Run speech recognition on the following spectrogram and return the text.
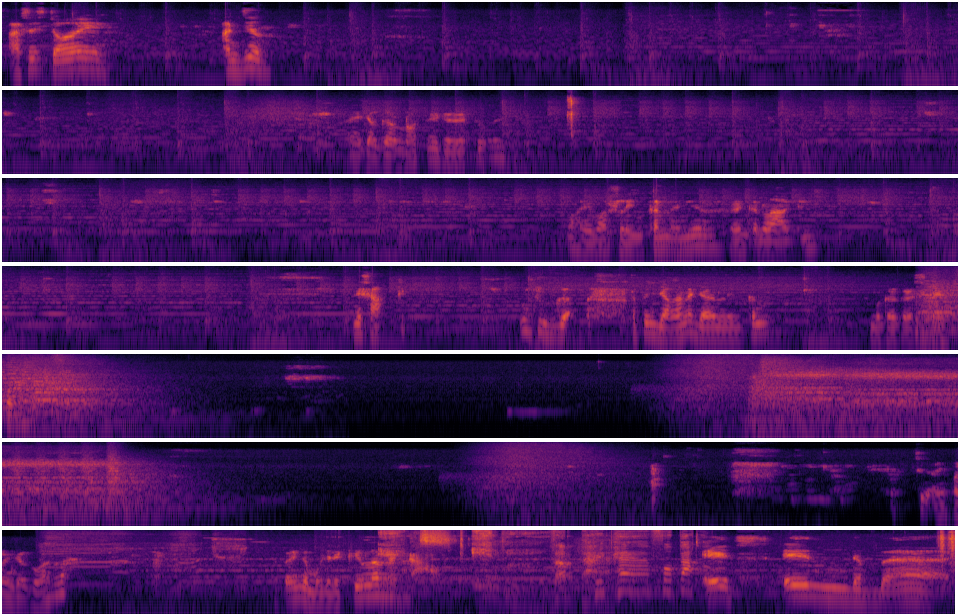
Asis coy. Anjir. Eh, juggernaut eh dari itu eh. Wah ini harus Lincoln anjir, Lincoln lagi. Ini sakit. Ini juga. Tapi janganlah jangan Lincoln. Gara-gara sniper. Paling jagoan lah. Tapi nggak mau jadi killer. It's in the bag. Prepare for battle. It's in the bag.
